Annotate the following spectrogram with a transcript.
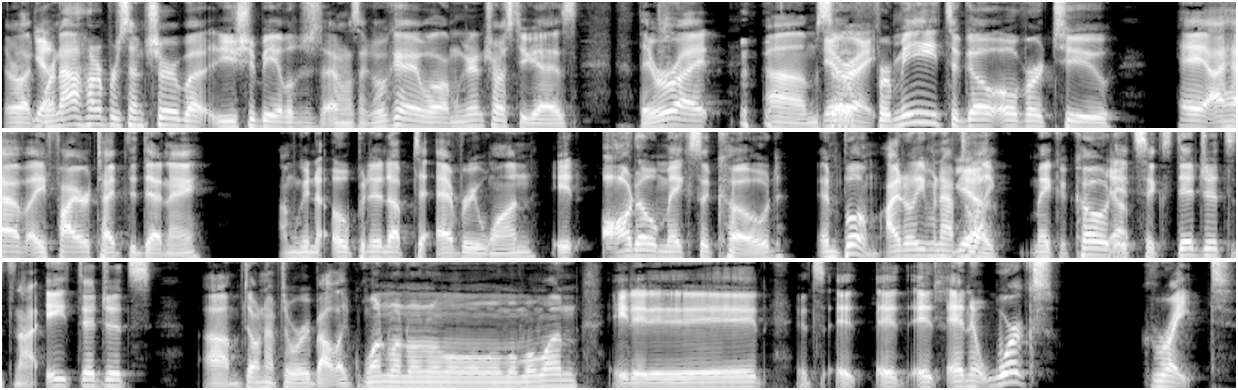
They're like, Yeah. we're not 100 percent sure, but you should be able to just. And I was like, okay, well, I'm gonna trust you guys. They were right. Um, so were right. for me to go over to, hey, I have a fire type to Dedenne. I'm going to open it up to everyone. It auto makes a code, and boom, I don't even have to like make a code. Yep. It's six digits. It's not eight digits. Um, don't have to worry about like one one one one one one one one eight eight eight eight. It's it it it and it works great.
